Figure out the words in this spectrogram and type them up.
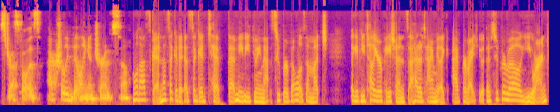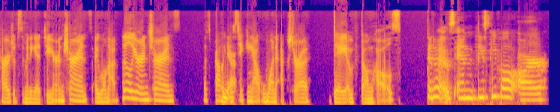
stressful as actually billing insurance. So well, that's good. And That's a good. That's a good tip. That maybe doing that super bill isn't much. Like if you tell your patients ahead of time, be like, I provide you with a super bill. You are in charge of submitting it to your insurance. I will not bill your insurance. That's probably yeah. just taking out one extra day of phone calls. It is. And these people are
